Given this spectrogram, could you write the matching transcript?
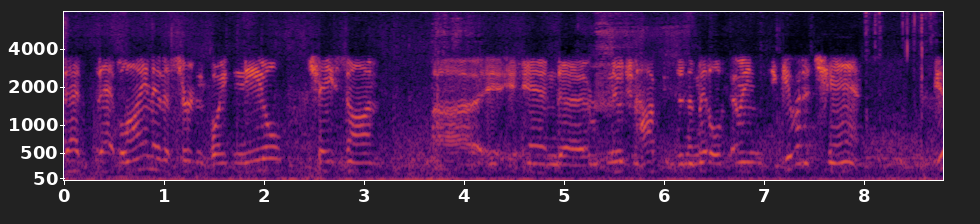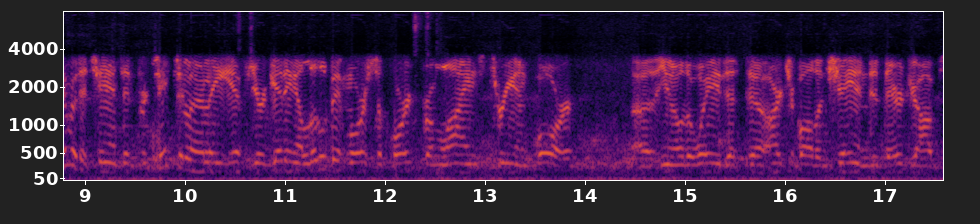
that that line at a certain point, Neal, Chiasson, uh, and uh, Nugent Hopkins in the middle. I mean, give it a chance. Give it a chance, and particularly if you're getting a little bit more support from lines three and four. Uh, you know the way that uh, Archibald and Sheahan did their jobs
